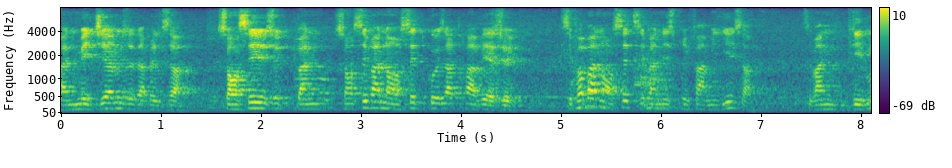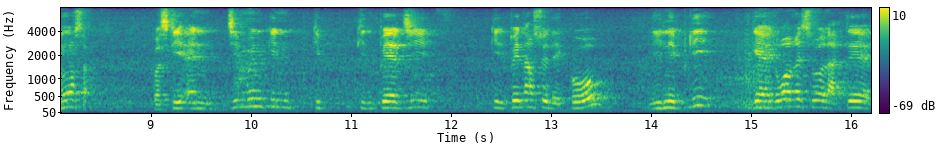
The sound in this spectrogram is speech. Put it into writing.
une médium, je t'appelle ça. Censé, censé, ben, ancêtre cause à travers eux. C'est pas un ancêtre, c'est un esprit familier, ça. C'est pas un démon, ça. Parce qu'il y a un démon qui, qui, qui perdit, qui pénètre l'écho, il n'est plus, il a droit rester sur la terre,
